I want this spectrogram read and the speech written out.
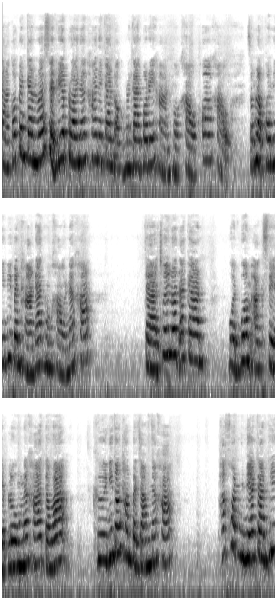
จ๋าก็เป็นการวัดเสร็จเรียบร้อยนะคะ ในการออกกำลังกายบริหารหัวเข่าข้อเข่าสำหรับคนที่มีปัญหาด้านของเข่านะคะ จะช่วยลดอาการปวดบวมอักเสบลงนะคะ แต่ว่าคือนี่ต้องทำประจำนะคะ ถ้าคนมีอาการที่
